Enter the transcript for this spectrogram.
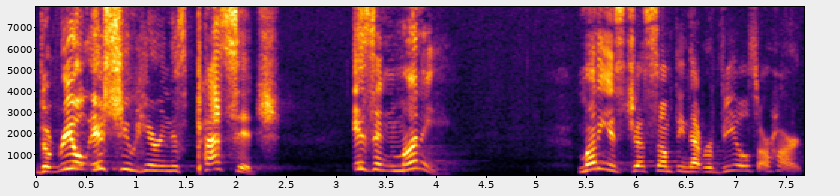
the real issue here in this passage isn't money. Money is just something that reveals our heart.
